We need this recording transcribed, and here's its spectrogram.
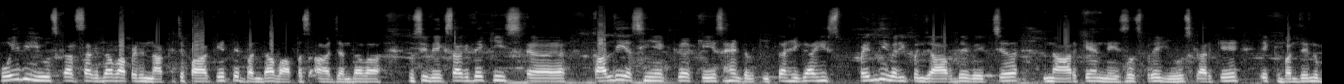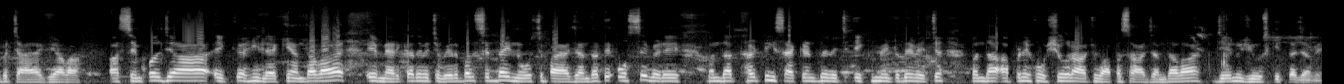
ਕੋਈ ਵੀ ਯੂਜ਼ ਕਰ ਸਕਦਾ ਵਾ ਆਪਣੇ ਨੱਕ 'ਚ ਪਾ ਕੇ ਤੇ ਬੰਦਾ ਵਾਪਸ ਆ ਜਾਂਦਾ ਵਾ। ਤੁਸੀਂ ਵੇਖ ਸਕਦੇ ਕਿ ਕੱਲ ਹੀ ਅਸੀਂ ਇੱਕ ਕੇਸ ਹੈਂਡਲ ਕੀਤਾ ਹੈਗਾ ਅਸੀਂ ਪਹਿਲੀ ਵਾਰੀ ਪੰਜਾਬ ਦੇ ਵਿੱਚ ਨਾਰਕੈਨ ਨੇਜ਼ਲ ਸਪਰੇ ਯੂਜ਼ ਕਰਕੇ ਇੱਕ ਬੰਦੇ ਨੂੰ ਬਚਾਇਆ ਗਿਆ ਵਾ। ਆ ਸਿੰਪਲ ਜਿਹਾ ਇੱਕ ਹੀ ਲੈ ਕੇ ਆਂਦਾ ਵਾ, ਇਹ ਅਮਰੀਕਾ ਦੇ ਵਿੱਚ ਅਵੇਲੇਬਲ ਸਿੱਧਾ ਹੀ ਨੋਜ਼ 'ਚ ਪਾਇਆ ਜਾਂਦਾ ਤੇ ਉਸੇ ਵੇਲੇ ਬੰਦਾ 30 ਸੈਕਿੰਡ ਦੇ ਵਿੱਚ 1 ਮਿੰਟ ਦੇ ਵਿੱਚ ਬੰਦਾ ਆਪਣੇ ਹੋਸ਼ੋ ਰਾਜ ਵਾਪਸ ਆ ਜਾਂਦਾ ਵਾ ਜੇ ਇਹਨੂੰ ਯੂਜ਼ ਕੀਤਾ ਜਾਵੇ।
